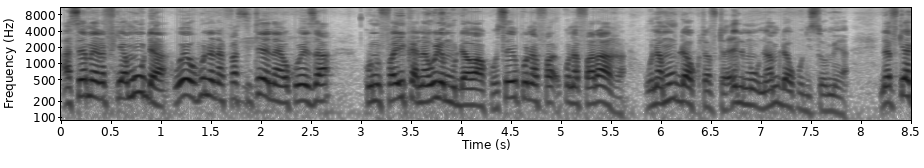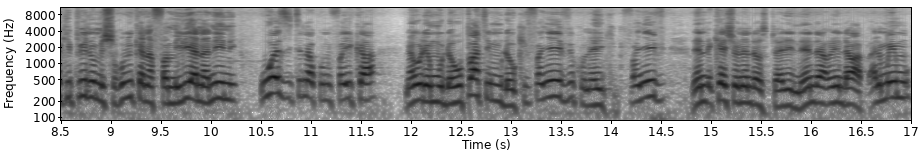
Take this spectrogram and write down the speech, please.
Asema rafikia, muda wewe huna nafasi tena ya kuweza kunufaika na ule muda wako. Sasa kuna, fa, kuna faragha, una muda wa kutafuta ilmu, una muda wa kujisomea. Inafikia kipindi umeshughulika na familia na nini, huwezi tena kunufaika na ule muda, hupati muda. Ukifanya hivi kuna hiki, ukifanya hivi nenda, kesho nenda hospitalini, nenda, nenda wapi? Almuhimu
